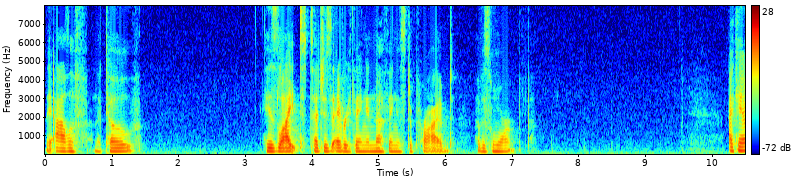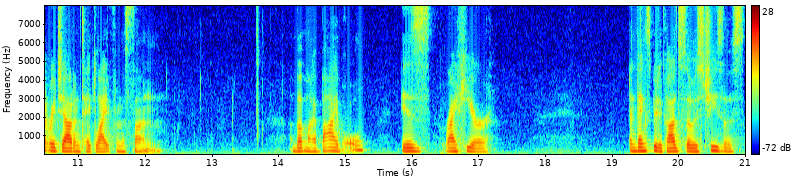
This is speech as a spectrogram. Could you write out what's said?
the Aleph and the Tov. His light touches everything and nothing is deprived of his warmth. I can't reach out and take light from the sun. But my Bible is right here. And thanks be to God, so is Jesus.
